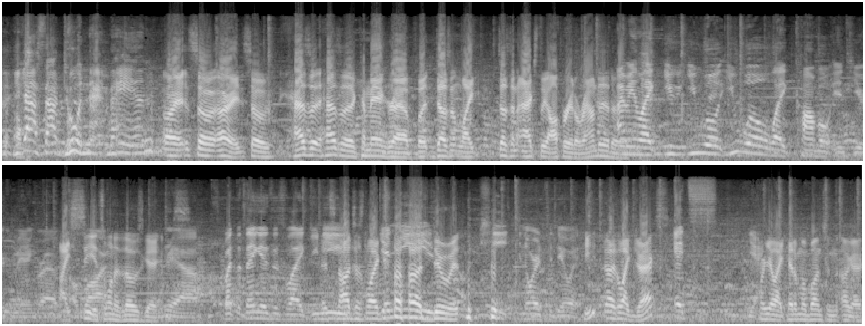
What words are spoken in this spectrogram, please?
You gotta stop doing that, man. all right. So all right. So has a has a command grab, but doesn't like doesn't actually operate around it. Or? I mean, like you you will you will like combo into your command grab. I see. It's one of those games. Yeah, but the thing is, is like you need. It's not just like, you need do it. Heat in order to do it. Heat uh, like Jax, It's yeah. where you like hit him a bunch and okay.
